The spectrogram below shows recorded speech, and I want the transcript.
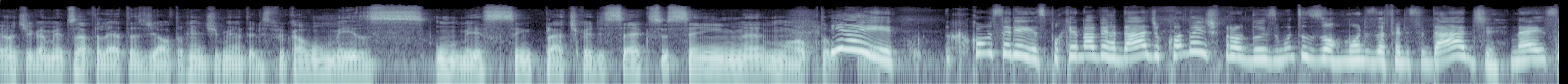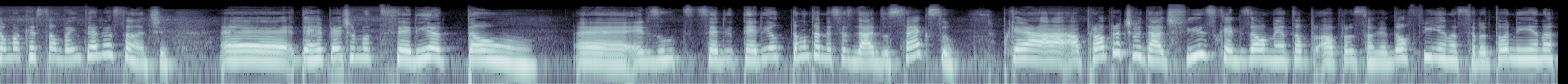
antigamente os atletas de alto rendimento, eles ficavam um mês, um mês sem prática de sexo e sem, né, um auto... E aí, como seria isso? Porque, na verdade, quando a gente produz muitos hormônios da felicidade, né, isso é uma questão bem interessante. É, de repente, não seria tão. É, eles não teriam tanta necessidade do sexo, porque a, a própria atividade física, eles aumentam a, a produção de endorfina, serotonina,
